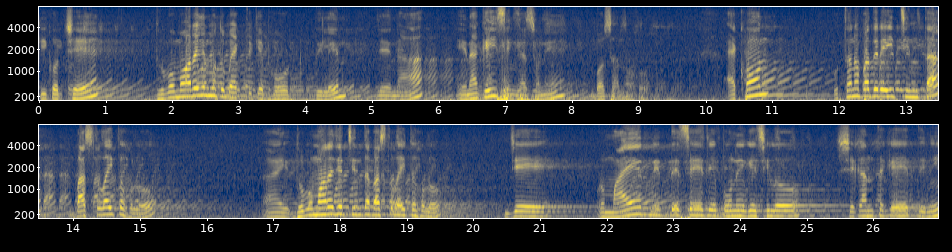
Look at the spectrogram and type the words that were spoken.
কি করছে? ধ্রুব মহারাজের মতো ব্যক্তিকে ভোট দিলেন যে, না, এনাকেই সিংহাসনে বসানো হোক। এখন উত্থানপাদের এই চিন্তা বাস্তবায়িত হলো। ধ্রুব মহারাজের চিন্তা বাস্তবায়িত হলো যে মায়ের নির্দেশে যে বনে গেছিল সেখান থেকে তিনি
